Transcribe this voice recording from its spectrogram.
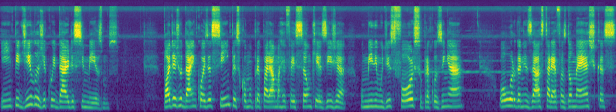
e impedi-los de cuidar de si mesmos. Pode ajudar em coisas simples, como preparar uma refeição que exija o um mínimo de esforço para cozinhar, ou organizar as tarefas domésticas.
